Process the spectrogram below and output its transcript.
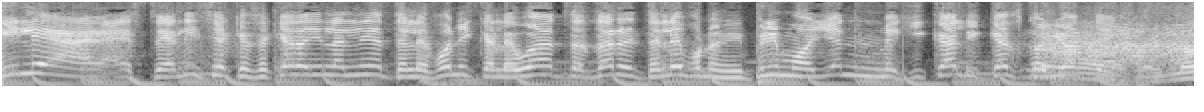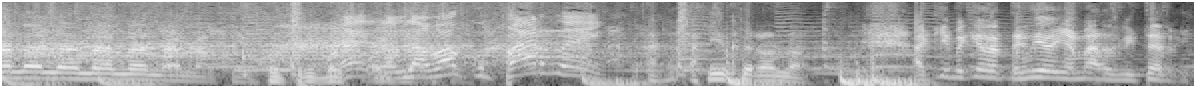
Dile a este, Alicia que se queda ahí en la línea telefónica. Le voy a dar el teléfono de mi primo allá en Mexicali, que es Coyote. No, no, no, no, no, no, no. Eh, la va a ocupar, güey. Sí, pero no. Aquí me quedo atendido llamadas, mi Terry.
